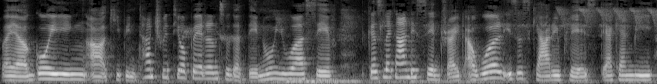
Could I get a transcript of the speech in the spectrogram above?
Where you're going uh, keep in touch with your parents so that they know you are safe. Because like Auntie said right our world is a scary place. There can be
